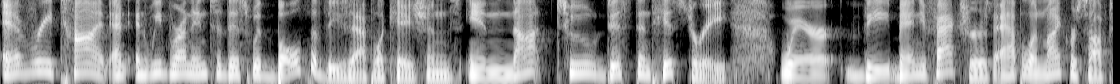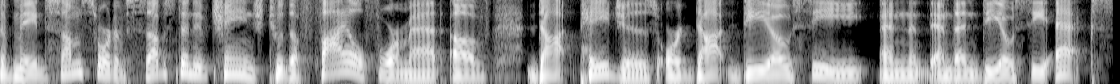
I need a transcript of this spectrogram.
Every time and, and we've run into this with both of these applications in not too distant history where the manufacturers apple and microsoft have made some sort of substantive change to the file format of dot pages or dot doc and and then docx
